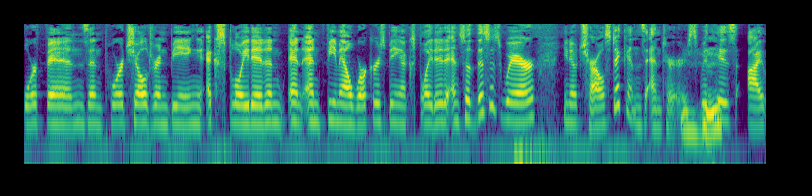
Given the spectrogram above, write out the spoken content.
orphans and poor children being exploited and, and, and female workers being exploited. And so this is where, you know, Charles Dickens enters mm-hmm. with his, I,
